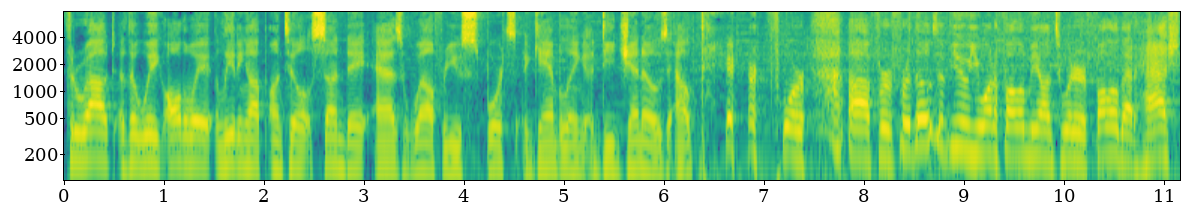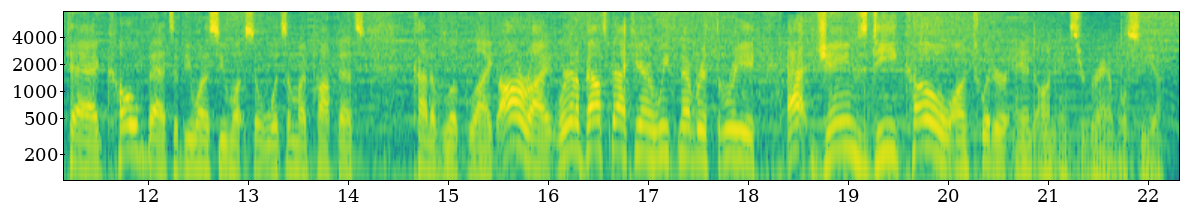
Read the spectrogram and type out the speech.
throughout the week, all the way leading up until Sunday as well for you you sports gambling degenos out there. for uh, for for those of you you want to follow me on Twitter, follow that hashtag KohBets if you want to see what so, what some of my prop bets kind of look like. All right, we're gonna bounce back here in week number three at James D Koh on Twitter and on Instagram. We'll see you.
